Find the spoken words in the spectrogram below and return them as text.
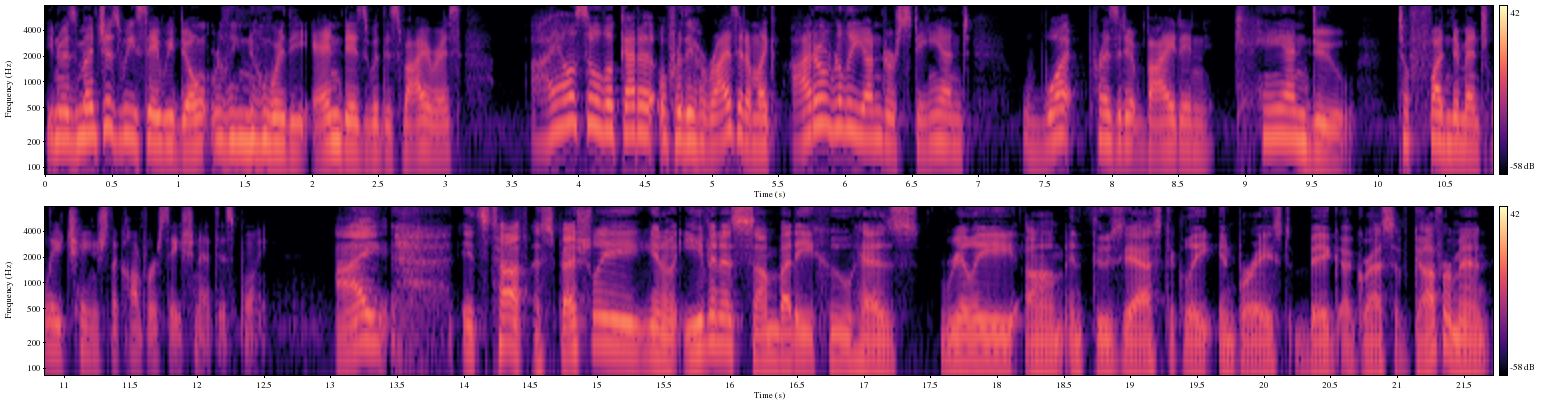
you know, as much as we say we don't really know where the end is with this virus, I also look at it over the horizon. I'm like, I don't really understand what President Biden can do to fundamentally change the conversation at this point. I, it's tough, especially, you know, even as somebody who has really um, enthusiastically embraced big aggressive government,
